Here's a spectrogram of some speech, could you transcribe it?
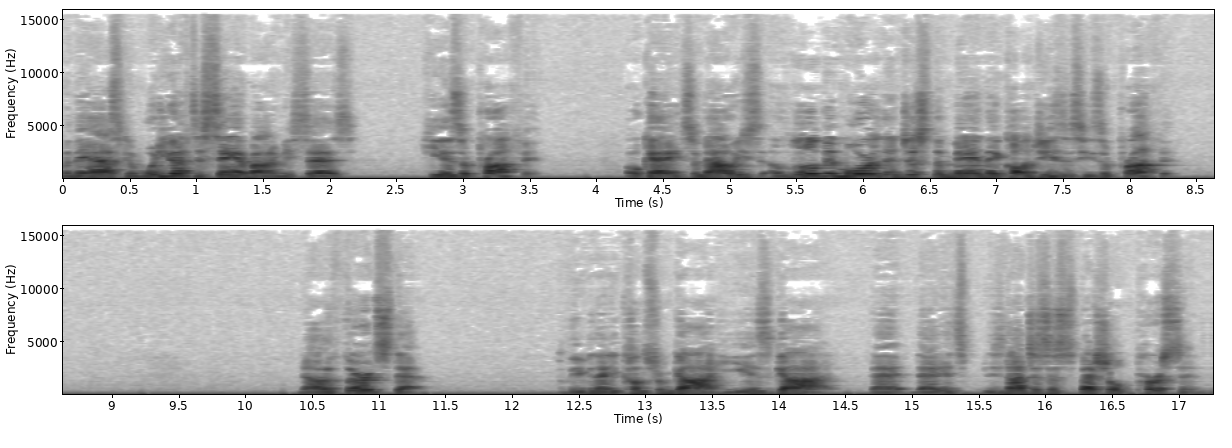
when they ask him, What do you have to say about him? He says, He is a prophet. Okay, so now he's a little bit more than just the man they call Jesus. He's a prophet. Now, the third step, believing that he comes from God, he is God, that, that it's, he's not just a special person,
